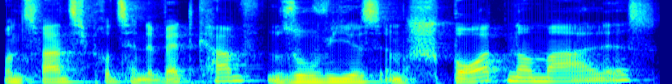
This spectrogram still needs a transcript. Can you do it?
und 20% der Wettkampf, so wie es im Sport normal ist,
